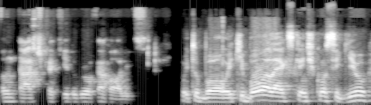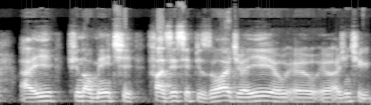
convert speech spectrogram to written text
fantástica aqui do Growthaholics. Muito bom. E que bom, Alex, que a gente conseguiu aí finalmente fazer esse episódio aí. Eu, eu, eu, a gente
